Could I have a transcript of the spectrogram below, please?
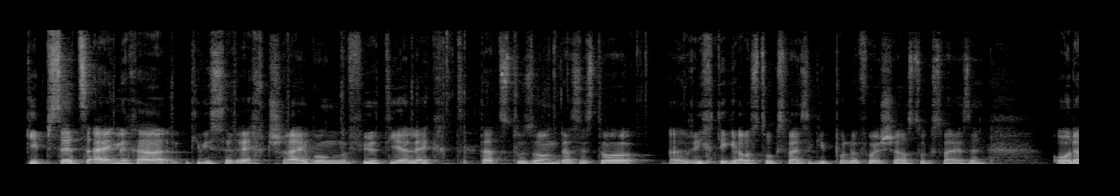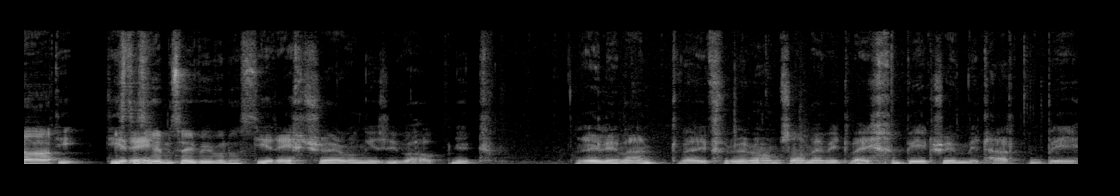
Gibt es jetzt eigentlich eine gewisse Rechtschreibung für Dialekt? Darfst du sagen, dass es da eine richtige Ausdrucksweise gibt und eine falsche Ausdrucksweise? Oder Die, die, ist das jedem selber überlassen? die Rechtschreibung ist überhaupt nicht relevant, weil früher haben sie einmal mit weichem B geschrieben, mit hartem B,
